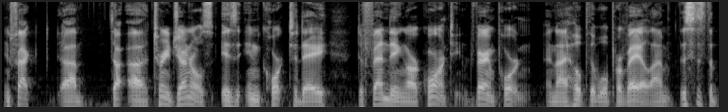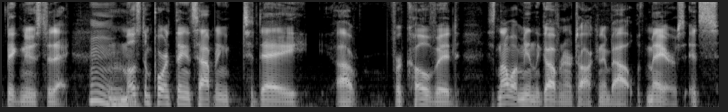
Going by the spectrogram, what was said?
in fact, um, Do- uh, Attorney General's is in court today defending our quarantine. Very important, and I hope that will prevail. I'm, this is the big news today. The most important thing that's happening today uh, for COVID is not what me and the governor are talking about with mayors. It's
